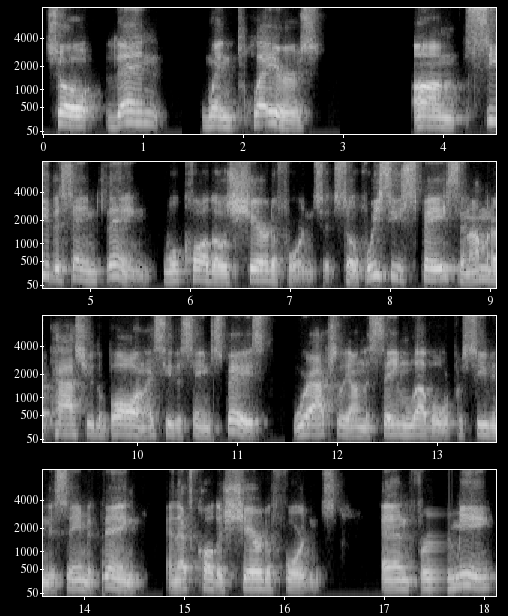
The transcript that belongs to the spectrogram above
So then when players um, see the same thing we'll call those shared affordances. So if we see space and i'm going to pass you the ball and i see the same space we're actually on the same level we're perceiving the same thing and that's called a shared affordance. And for me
